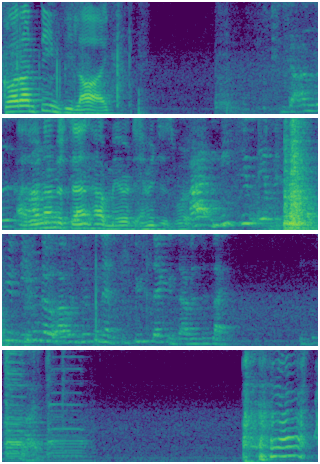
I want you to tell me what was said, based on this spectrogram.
quarantine be like? I don't understand how mirrored images work. I, me too. It was so confused. Even though I was looking at it for two seconds, I was just like, "Is this real life?"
